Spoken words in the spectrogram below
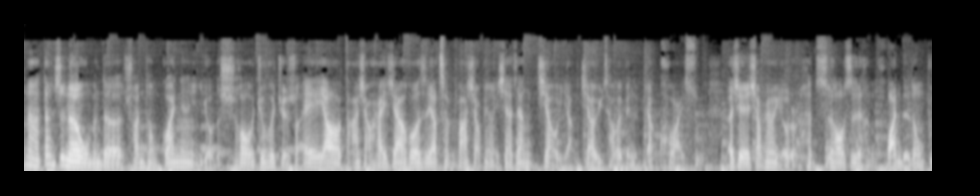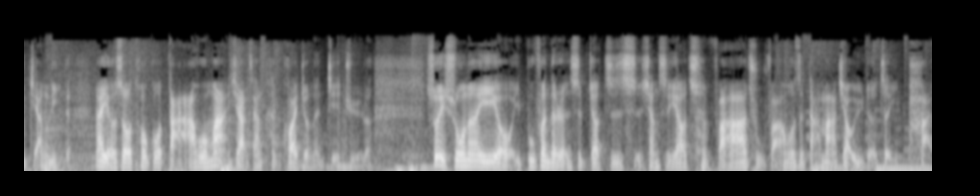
那但是呢，我们的传统观念有的时候就会觉得说，哎，要打小孩一下，或者是要惩罚小朋友一下，这样教养教育才会变得比较快速，而且小朋友有很时候是很欢的这种不讲理的，那有的时候透过打或骂一下，这样很快就能解决了。所以说呢，也有一部分的人是比较支持，像是要惩罚、处罚或者打骂教育的这一派。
